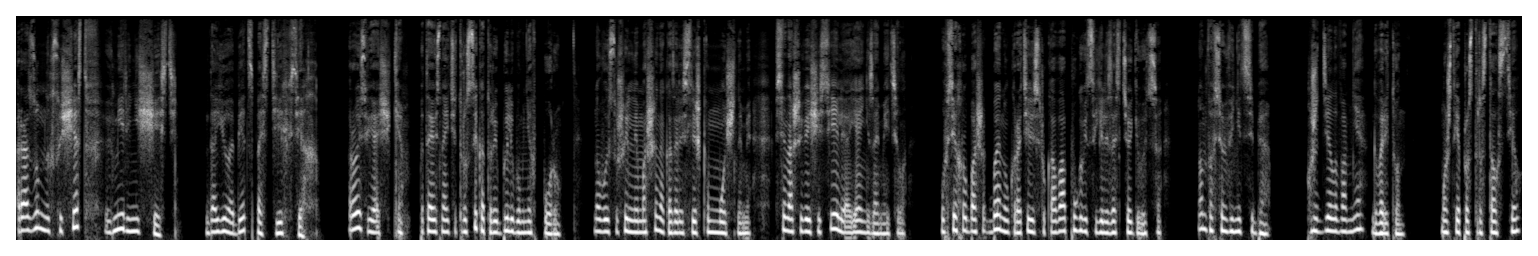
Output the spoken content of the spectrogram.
«Разумных существ в мире не счесть. Даю обед спасти их всех». Роюсь в ящике. Пытаюсь найти трусы, которые были бы мне в пору. Новые сушильные машины оказались слишком мощными. Все наши вещи сели, а я и не заметила. У всех рубашек Бена укоротились рукава, пуговицы еле застегиваются. Но он во всем винит себя. «Может, дело во мне?» — говорит он. «Может, я просто растолстел?»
